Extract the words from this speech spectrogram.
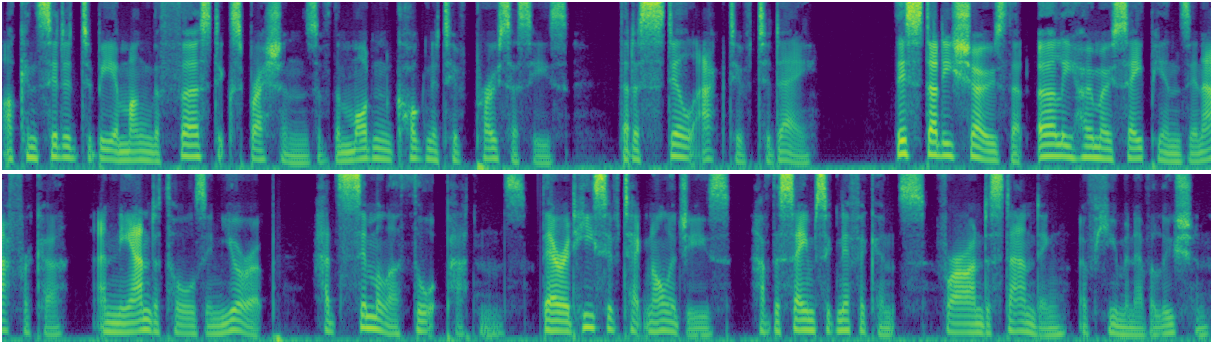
are considered to be among the first expressions of the modern cognitive processes that are still active today. This study shows that early Homo sapiens in Africa and Neanderthals in Europe had similar thought patterns. Their adhesive technologies have the same significance for our understanding of human evolution.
